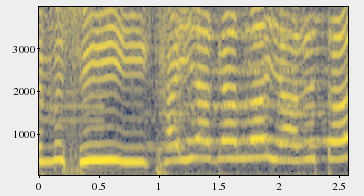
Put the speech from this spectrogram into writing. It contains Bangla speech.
প্রেম খাইয়া গেল আর তো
